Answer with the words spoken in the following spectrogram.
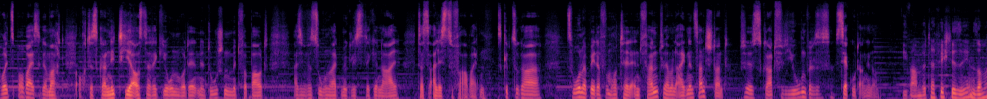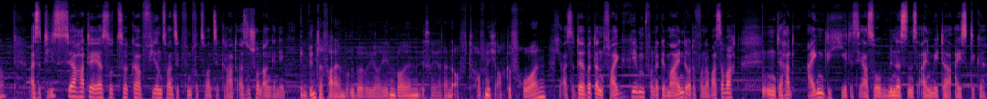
Holzbauweise gemacht. Auch das Granit hier aus der Region wurde in den Duschen mit verbaut. Also wir versuchen halt möglichst regional das alles zu verarbeiten. Es gibt sogar 200 Meter vom Hotel entfernt, wir haben einen eigenen Sandstand. Das gerade für die Jugend wird es sehr gut angenommen. Wie warm wird der Fichtesee im Sommer? Also dieses Jahr hatte er so circa 24, 25 Grad, also schon angenehm. Im Winter vor allem, worüber wir reden wollen, ist er ja dann oft hoffentlich auch gefroren. Also der wird dann freigegeben von der Gemeinde oder von der Wasserwacht. Und der hat eigentlich jedes Jahr so mindestens ein Meter Eisdicke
